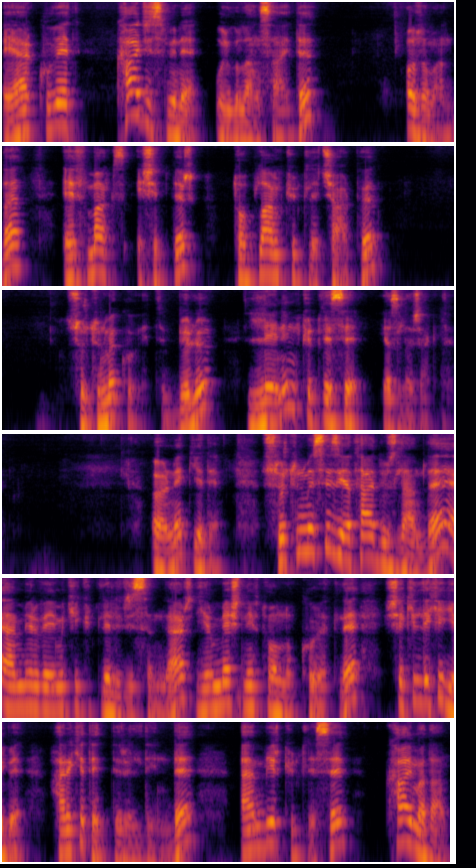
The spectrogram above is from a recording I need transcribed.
Eğer kuvvet K cismine uygulansaydı o zaman da F max eşittir toplam kütle çarpı sürtünme kuvveti bölü L'nin kütlesi yazılacaktı. Örnek 7. Sürtünmesiz yatay düzlemde M1 ve M2 kütleli cisimler 25 Newton'luk kuvvetle şekildeki gibi hareket ettirildiğinde M1 kütlesi kaymadan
